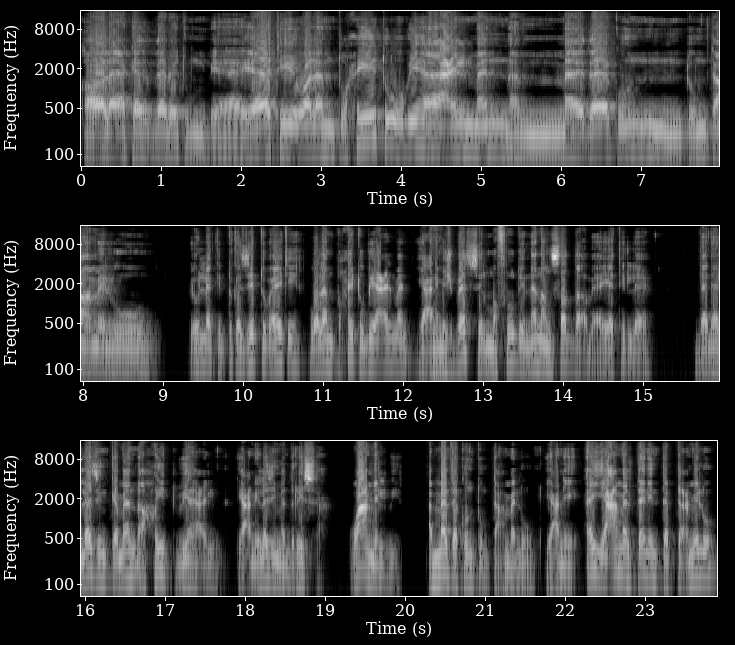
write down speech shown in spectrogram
قال أكذبتم بآياتي ولم تحيطوا بها علما أم ماذا كنتم تعملون؟ يقول لك أنتوا كذبتوا بآياتي ولم تحيطوا بها علما. يعني مش بس المفروض إن أنا نصدق بآيات الله ده أنا لازم كمان أحيط بها علم يعني لازم أدرسها وأعمل بيها. أم ماذا كنتم تعملون؟ يعني أي عمل تاني أنت بتعمله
